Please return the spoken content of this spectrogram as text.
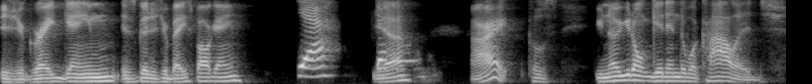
Is your grade game as good as your baseball game? Yeah. Yeah. All right, because you know you don't get into a college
